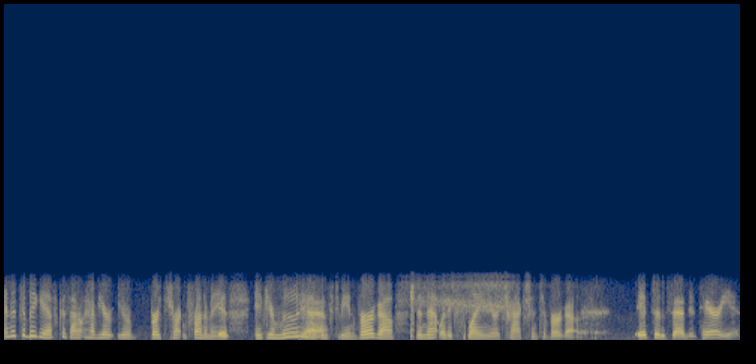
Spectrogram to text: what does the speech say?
and it's a big if because I don't have your your birth chart in front of me. It's, if your moon yeah. happens to be in Virgo, then that would explain your attraction to Virgos. It's in Sagittarius.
